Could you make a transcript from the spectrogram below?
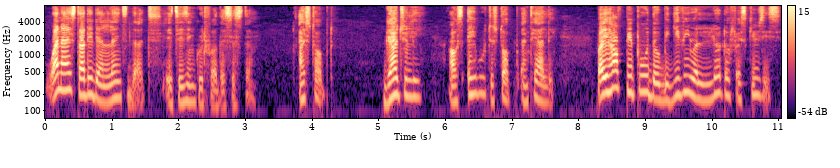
When I studied and learned that it isn't good for the system, I stopped. Gradually, I was able to stop entirely. But you have people that will be giving you a lot of excuses.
